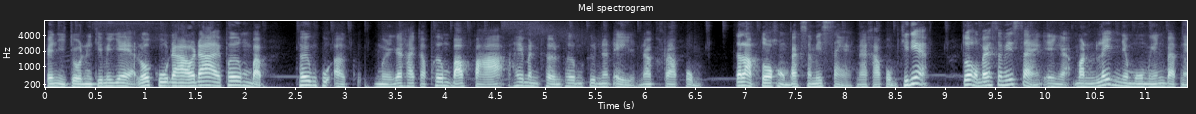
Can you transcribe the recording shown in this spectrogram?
เป็นอีกตัวหนึ่งที่ไม่แย่ลดคูลดาวได้เพิ่มแบบเพิ่มเหมือนคล้ายๆกับเพิ่มบัฟฟ้าให้มันเทิร์นเพิ่มขึ้นนั่นเองนะครับผมสำหรับตัวของแบ็กสมิธแสงนะครับผมทีเนี้ย ตัวของแบ็กสมิธแสงเองอะมันเล่นในโมเมนต์แบบไหน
